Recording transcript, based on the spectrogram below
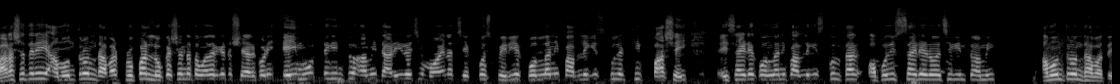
বারাসাতের এই আমন্ত্রণ ধাবার প্রপার লোকেশনটা তোমাদেরকে একটু শেয়ার করি। এই মুহূর্তে কিন্তু আমি দাঁড়িয়ে রয়েছি ময়না চেকপোস্ট পেরিয়ে কল্যাণী পাবলিক স্কুলের ঠিক পাশেই। এই সাইডে কল্যাণী পাবলিক স্কুল তার অপোজিট সাইডে রয়েছে কিন্তু আমি আমন্ত্রণ ধাবাতে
